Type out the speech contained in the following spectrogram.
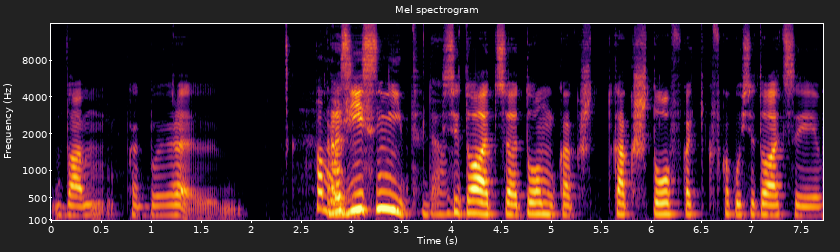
вам как бы Поможет. разъяснит да. ситуацию о том, как, как что, в, как, в какой ситуации.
